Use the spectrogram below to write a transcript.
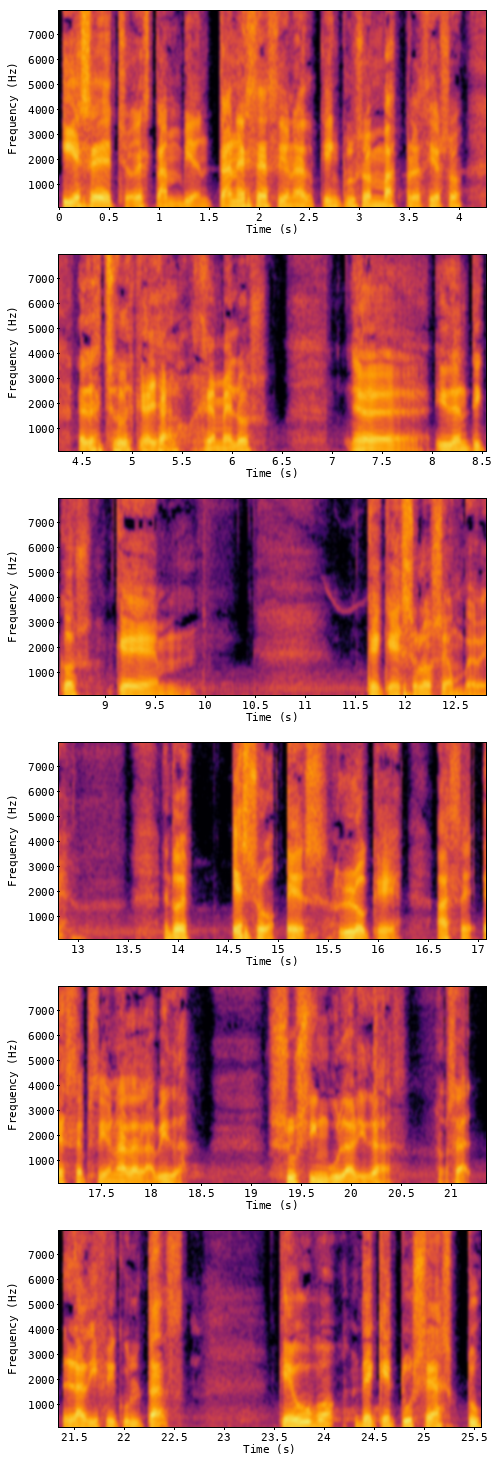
Y ese hecho es también tan excepcional que incluso es más precioso el hecho de que haya gemelos eh, idénticos que, que, que solo sea un bebé. Entonces, eso es lo que hace excepcional a la vida, su singularidad, o sea, la dificultad que hubo de que tú seas tú,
